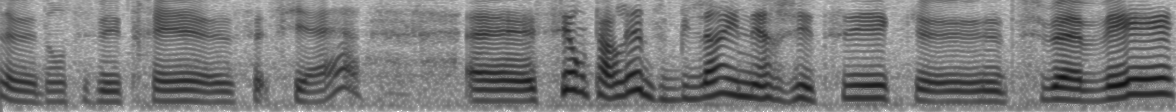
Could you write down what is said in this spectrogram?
euh, dont tu es très euh, fier. Euh, si on parlait du bilan énergétique, euh, tu avais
